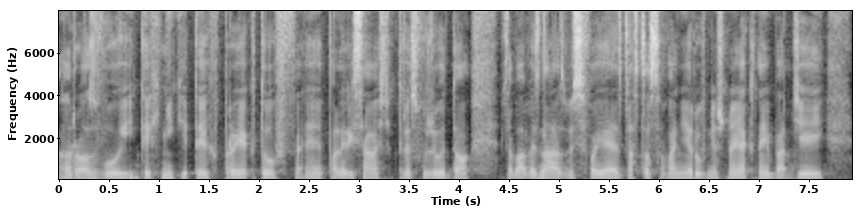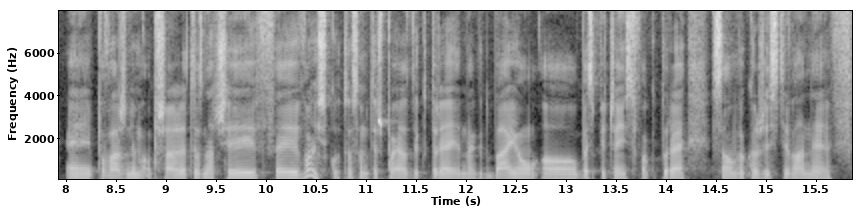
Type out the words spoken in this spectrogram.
rozwój techniki tych projektów Polarisa, właśnie, które służyły do zabawy, znalazły swoje zastosowanie również no, jak najbardziej poważnym obszarze, to znaczy w wojsku. To są też pojazdy, które jednak dbają o bezpieczeństwo, które są wykorzystywane w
